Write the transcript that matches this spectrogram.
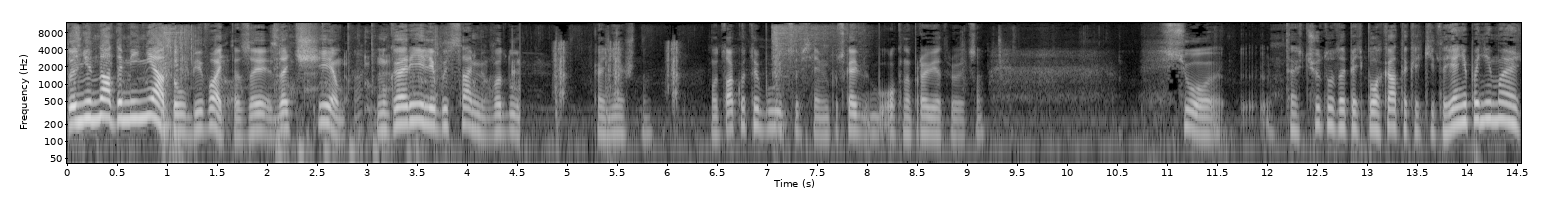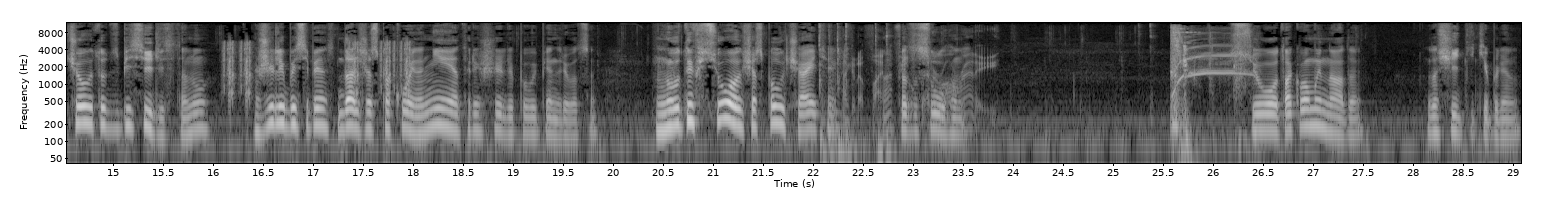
Да не надо меня-то убивать-то, за... зачем? Ну горели бы сами в аду. Конечно. Вот так вот и будет со всеми, пускай окна проветриваются. Все. Так, что тут опять плакаты какие-то? Я не понимаю, что вы тут взбесились-то, ну. Жили бы себе дальше спокойно. Нет, решили повыпендриваться. Ну вот и все, сейчас I По заслугам. Все, так вам и надо. Защитники, блин.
